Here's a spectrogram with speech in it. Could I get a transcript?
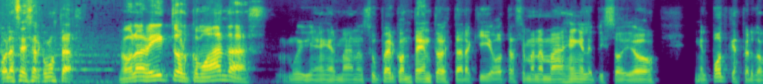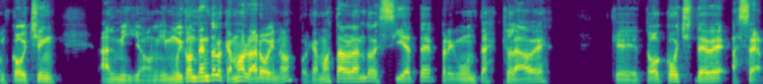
Hola César, ¿cómo estás? Hola Víctor, ¿cómo andas? Muy bien, hermano. Súper contento de estar aquí otra semana más en el episodio, en el podcast, perdón, Coaching al Millón. Y muy contento de lo que vamos a hablar hoy, ¿no? Porque vamos a estar hablando de siete preguntas claves que todo coach debe hacer.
